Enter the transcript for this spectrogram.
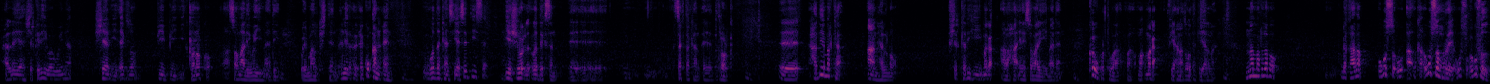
waxaa leeyahay shirkadihii waaweynaa shell iyo exxon p p iyo conoco ah, soomaaliya way yimaadeen way maalgashteen. Micnaheedu waxa- waxay ku qanceen waddankan siyaasaddiisa iyo shuruucda uga degsan eh, eh, sectorkan petroolka haddii marka aan helno shirkadihii magac lahaa inay soomaaliya yimaadaan kow horta waa waa ma- magac fiicanaas waddanka yeelana number labo dhaqaalo ugu soo ka soo horreeya ugu fu- ugu fudud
